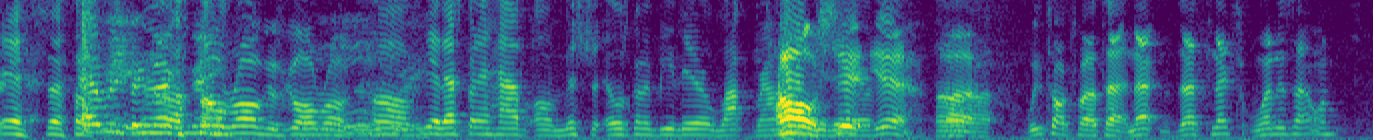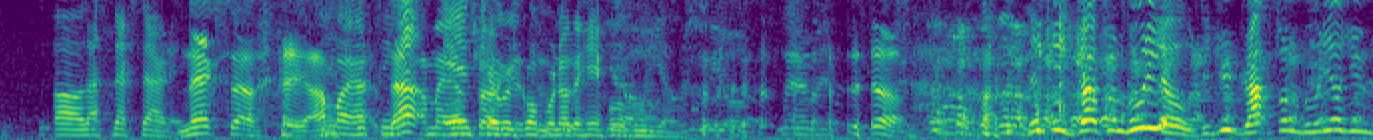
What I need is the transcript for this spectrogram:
Yeah so Everything that can go wrong is going wrong. um yeah that's gonna have um Mr. Ill's gonna be there Lock Brown Oh be shit! there. Yeah. Uh, we talked about that. And that that's next. When is that one? uh that's next Saturday Next Saturday. I might have 15 that. I may have and to try to Trevor's going for another too. handful of bootios. Yeah. Nicky dropped some bootios. Did you drop some bootios? You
